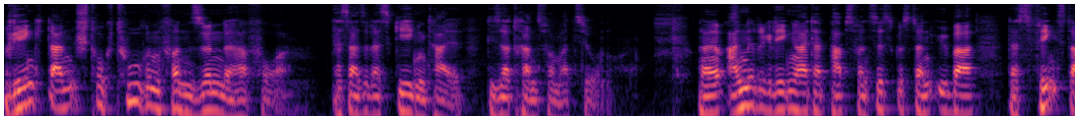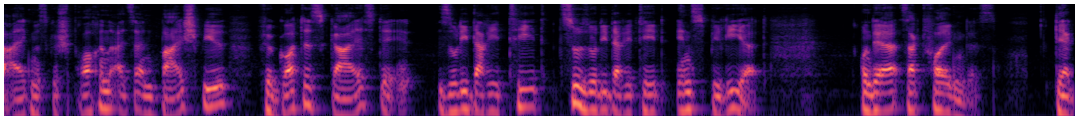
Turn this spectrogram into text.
bringt dann Strukturen von Sünde hervor. Das ist also das Gegenteil dieser Transformation. Und eine andere Gelegenheit hat Papst Franziskus dann über das Pfingstereignis gesprochen als ein Beispiel für Gottes Geist, der Solidarität zu Solidarität inspiriert. Und er sagt Folgendes. Der,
